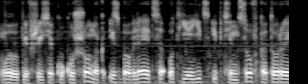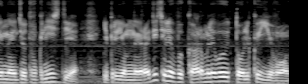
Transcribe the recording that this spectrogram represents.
Вылупившийся кукушонок избавляется от яиц и птенцов, которые найдет в гнезде, и приемные родители выкармливают только его.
